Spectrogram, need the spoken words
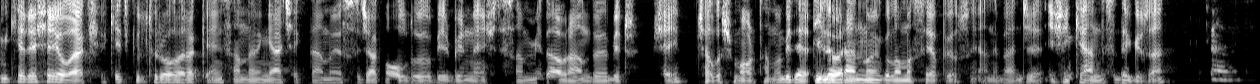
bir kere şey olarak şirket kültürü olarak insanların gerçekten böyle sıcak olduğu, birbirine işte samimi davrandığı bir şey, çalışma ortamı. Bir de dil öğrenme uygulaması yapıyorsun yani bence işin kendisi de güzel. Evet.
